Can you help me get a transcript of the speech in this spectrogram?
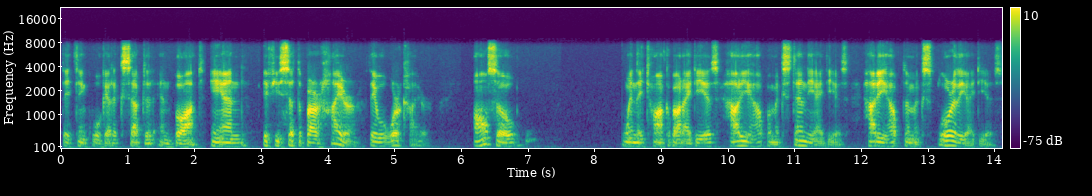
they think will get accepted and bought. And if you set the bar higher, they will work higher. Also, when they talk about ideas, how do you help them extend the ideas? How do you help them explore the ideas?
